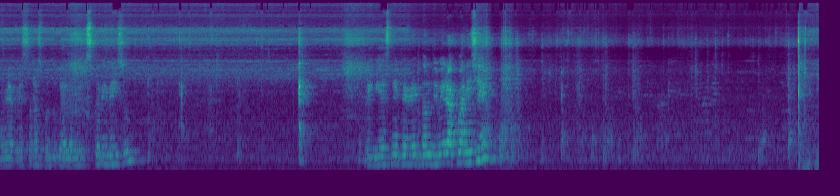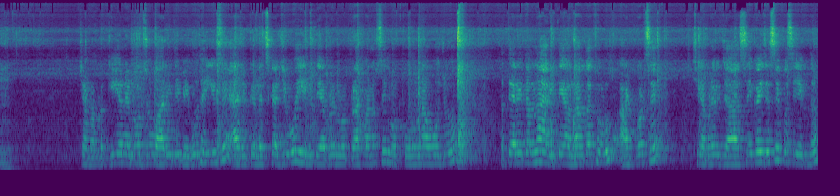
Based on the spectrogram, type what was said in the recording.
હવે આપણે સરસ બધું પહેલાં મિક્સ કરી દઈશું આપણે ગેસની ફ્લેમ એકદમ ધીમી રાખવાની છે. ચાલો આપણે ઘી અને લોટ જો આ રીતે ભેગો થઈ ગયો છે આ રીતે લચકા જેવો એ રીતે આપણે લોટ રાખવાનો છે. લોટ કોરો ના હોવો જો અત્યારે તમને આ રીતે હલાવતા થોડું આડ પડશે. પછી આપણે શેકાઈ જશે પછી એકદમ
